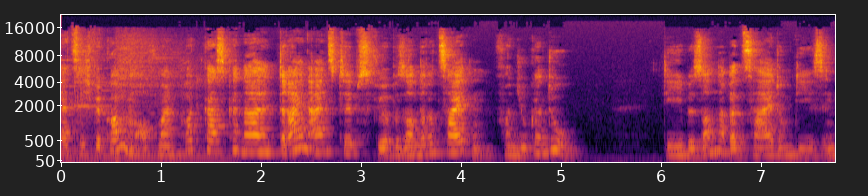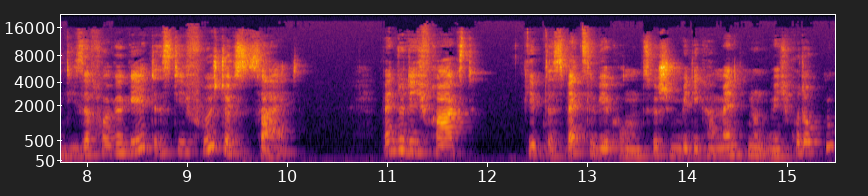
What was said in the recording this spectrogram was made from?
Herzlich willkommen auf meinem Podcast-Kanal 3 in 1 Tipps für besondere Zeiten von You Can Do. Die besondere Zeit, um die es in dieser Folge geht, ist die Frühstückszeit. Wenn du dich fragst, gibt es Wechselwirkungen zwischen Medikamenten und Milchprodukten?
